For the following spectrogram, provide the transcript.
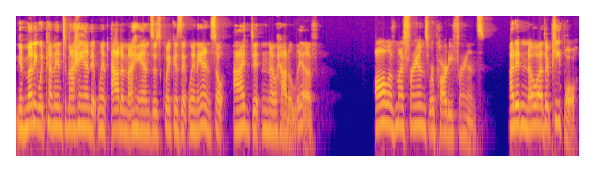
If money would come into my hand, it went out of my hands as quick as it went in. So I didn't know how to live. All of my friends were party friends. I didn't know other people.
